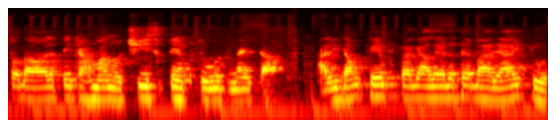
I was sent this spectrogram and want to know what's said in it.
toda hora tem que arrumar notícia o tempo todo, né, e tal. Ali dá um tempo para a galera trabalhar e tudo.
